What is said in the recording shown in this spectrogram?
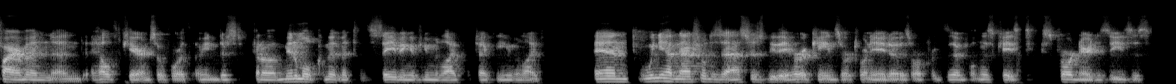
firemen, and healthcare, and so forth. I mean, there's kind of a minimal commitment to the saving of human life, protecting human life. And when you have natural disasters, be they hurricanes or tornadoes, or for example, in this case, extraordinary diseases,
